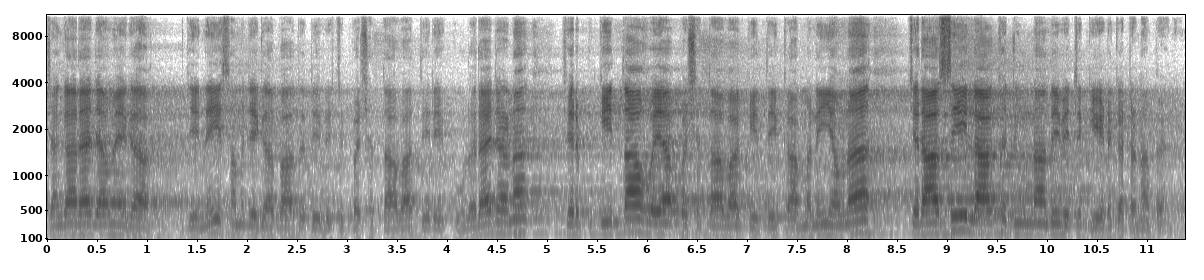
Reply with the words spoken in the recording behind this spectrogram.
ਚੰਗਾ ਰਹਿ ਜਾਵੇਂਗਾ। ਜੇ ਨਹੀਂ ਸਮਝੇਗਾ, ਬਾਅਦ ਦੇ ਵਿੱਚ ਪਛਤਾਵਾ ਤੇਰੇ ਕੋਲ ਰਹਿ ਜਾਣਾ। ਫਿਰ ਕੀਤਾ ਹੋਇਆ ਪਛਤਾਵਾ ਕੀਤੇ ਕੰਮ ਨਹੀਂ ਆਉਣਾ। 84 ਲੱਖ ਜੂਨਾਂ ਦੇ ਵਿੱਚ ਗੇੜ ਕੱਟਣਾ ਪੈਣਾ।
